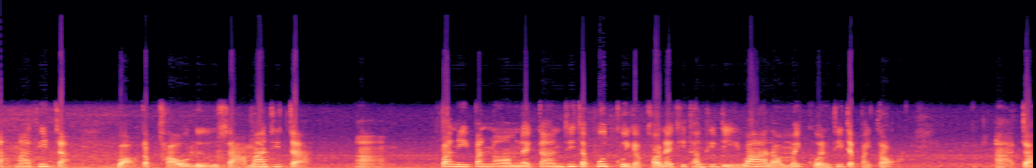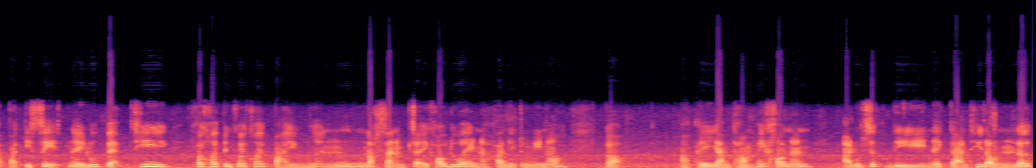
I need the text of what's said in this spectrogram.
สามารถที่จะ บอกกับเขาหรือสามารถที่จะปณีปนอมในการที่จะพูดคุยกับเขาในทิศทางที่ดีว่าเราไม่ควรที่จะไปต่อ อาจจะปฏิเสธในรูปแบบที่ค่อยๆเป็นค่อย ๆ ไปเหมือนรักษาน้ำใจเขาด้วยนะคะ ในตรงนี้เนาะก็พยายามทำให้เขานั้นรู้สึกดีในการที่เราเลิก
